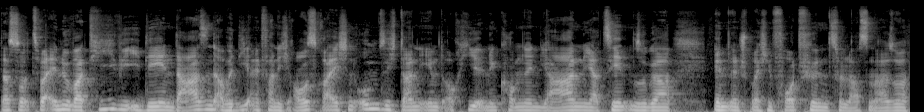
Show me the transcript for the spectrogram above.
dass so zwar innovative Ideen da sind, aber die einfach nicht ausreichen, um sich dann eben auch hier in den kommenden Jahren, Jahrzehnten sogar eben entsprechend fortführen zu lassen. Also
